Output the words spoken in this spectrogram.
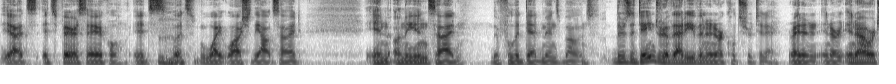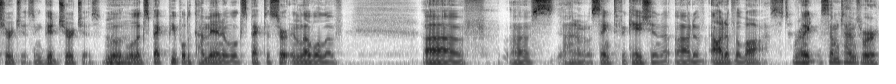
yeah, it's it's pharisaical. It's let's whitewash the outside, and on the inside, they're full of dead men's bones. There's a danger of that even in our culture today, right? In, in our in our churches, in good churches, we'll, mm-hmm. we'll expect people to come in and we'll expect a certain level of of of I don't know sanctification out of out of the lost. Right. Like sometimes we're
